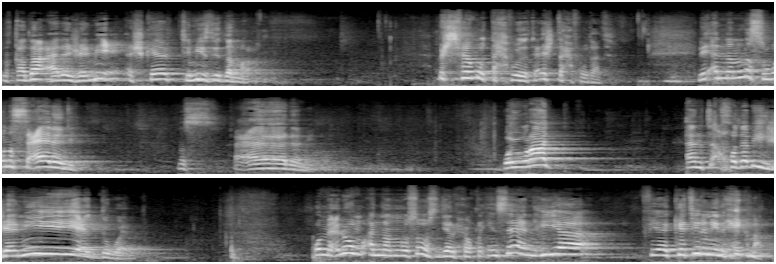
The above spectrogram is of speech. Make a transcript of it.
بالقضاء على جميع أشكال التمييز ضد المرأة. باش تفهموا التحفظات علاش التحفظات؟ لأن النص هو نص عالمي. نص عالمي. ويراد أن تأخذ به جميع الدول. ومعلوم أن النصوص ديال حقوق الإنسان هي فيها كثير من الحكمة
